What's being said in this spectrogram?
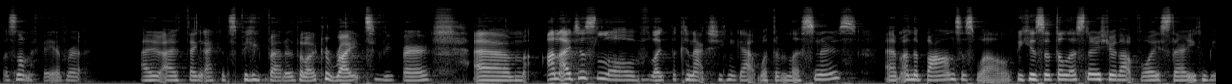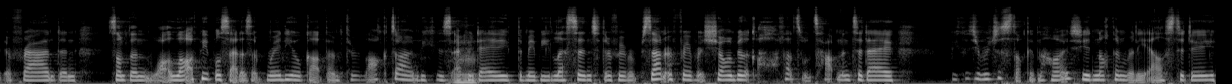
but it's not my favorite. I, I think I can speak better than I can write, to be fair. Um, and I just love like the connection you can get with the listeners um, and the bands as well. Because with the listeners, you're that voice there. You can be their friend. And something what a lot of people said is that radio got them through lockdown because every day they maybe listen to their favorite presenter, favorite show, and be like, "Oh, that's what's happening today." because you were just stuck in the house. You had nothing really else to do.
